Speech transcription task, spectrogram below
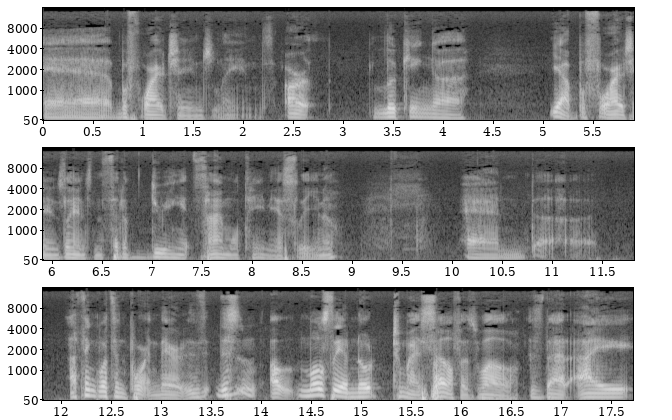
uh, before I change lanes or looking uh, yeah before I change lanes instead of doing it simultaneously you know? And uh, I think what's important there is this is a, mostly a note to myself as well is that I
